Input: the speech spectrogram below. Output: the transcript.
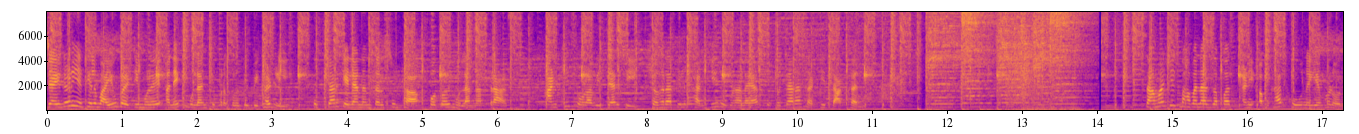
जयगड येथील वायू गळतीमुळे अनेक मुलांची प्रकृती बिघडली. उपचार केल्यानंतर सुद्धा होतोय मुलांना त्रास. आणखी सोळा विद्यार्थी शहरातील खाजगी रुग्णालयात उपचारासाठी दाखल. सामाजिक भावना जपत आणि अपघात होऊ नये म्हणून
